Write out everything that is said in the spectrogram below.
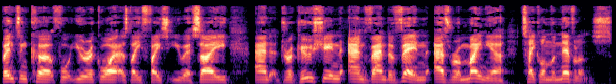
Benton Bentancur for Uruguay as they face USA, and Dragusin and Van der Ven as Romania take on the Netherlands.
